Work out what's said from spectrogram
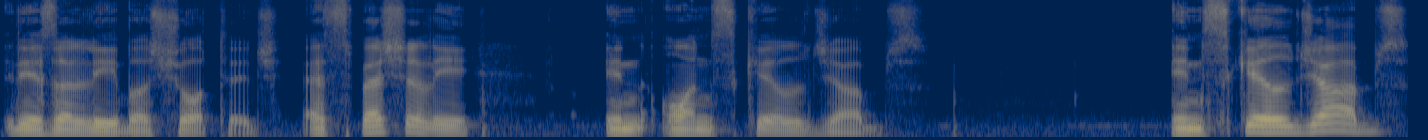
There's a labor shortage, especially in unskilled jobs. In skilled jobs,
